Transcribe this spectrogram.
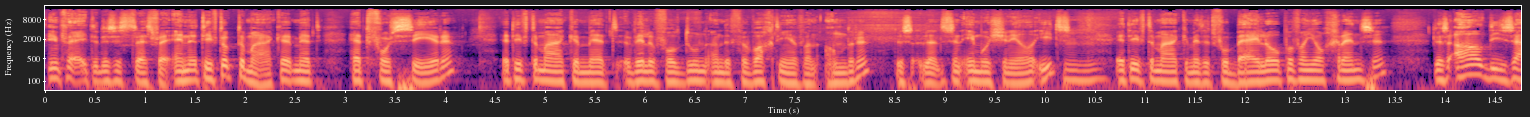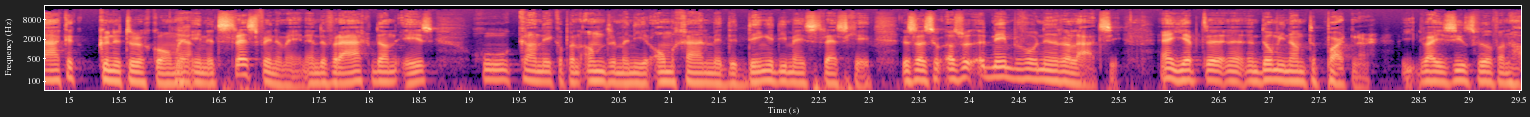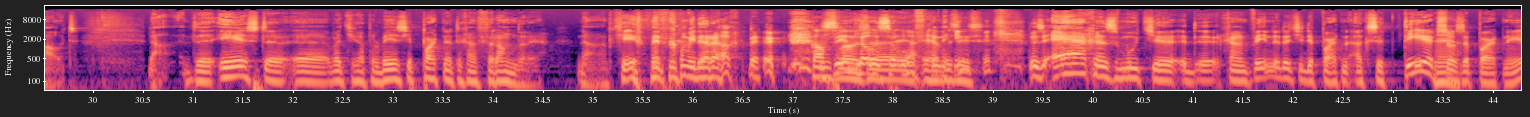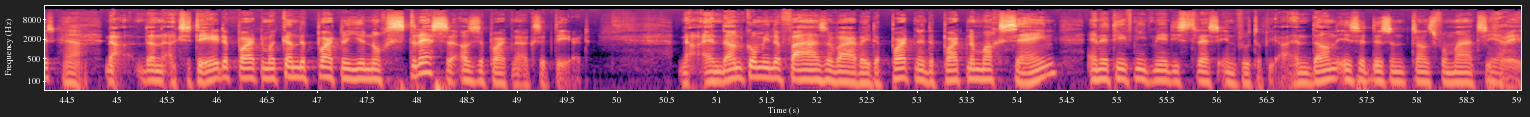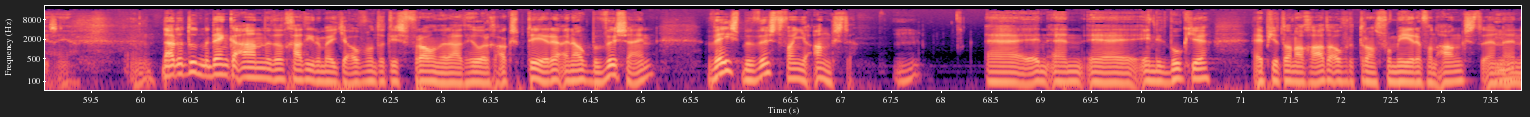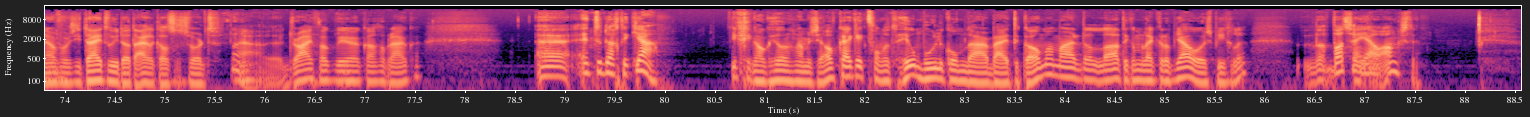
in feite dus het stressvrij. En het heeft ook te maken met het forceren. Het heeft te maken met willen voldoen aan de verwachtingen van anderen. Dus dat is een emotioneel iets. Het heeft te maken met het voorbijlopen van jouw grenzen. Dus al die zaken kunnen terugkomen Ja. in het stressfenomeen. En de vraag dan is, hoe kan ik op een andere manier omgaan met de dingen die mij stress geven? Dus als, als we het nemen bijvoorbeeld in een relatie. Je hebt een, een dominante partner waar je zielswil van houdt. Nou, de eerste eh, wat je gaat proberen is je partner te gaan veranderen. Nou, op een gegeven moment kom je daarachter. Kansloze, Zinloze ja, ja, oefening. Dus ergens moet je de- gaan vinden dat je de partner accepteert Ja. zoals de partner is. Nou, dan accepteer je de partner, maar kan de partner je nog stressen als je de partner accepteert? Nou, en dan kom je in de fase waarbij de partner de partner mag zijn en het heeft niet meer die stress-invloed op jou. En dan is het dus een transformatie Ja, geweest. Nou, dat doet me denken aan, dat gaat hier een beetje over, want het is vooral inderdaad heel erg accepteren en ook bewustzijn. Wees bewust van je angsten. Mhm. Eh, en en eh, in dit boekje heb je het dan al gehad over het transformeren van angst en, en nervositeit, hoe je dat eigenlijk als een soort nou ja, eh, drive ook weer kan gebruiken. En toen dacht ik, ja, ik ging ook heel erg naar mezelf kijken. Ik vond het heel moeilijk om daarbij te komen, maar dan laat ik hem lekker op jou spiegelen. Wa- Wat zijn jouw angsten?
